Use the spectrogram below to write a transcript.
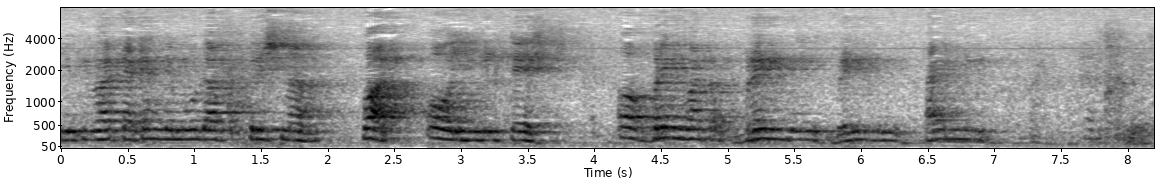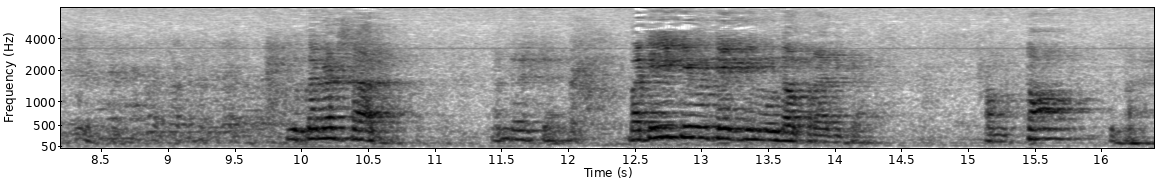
If you are taking the mood of Krishna, what? Oh, you will taste. Oh, bring water, bring this, bring this, find me. You cannot serve. Understand? But if you take the mood of Radhika, from top to bottom,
